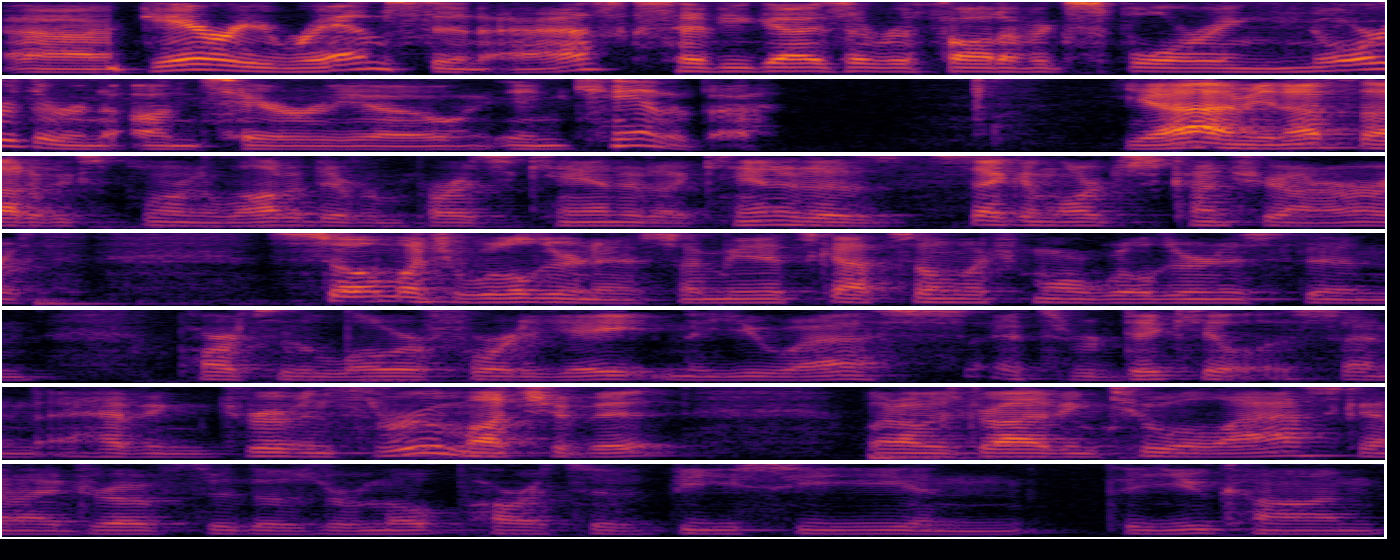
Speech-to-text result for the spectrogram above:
Uh, Gary Ramsden asks Have you guys ever thought of exploring northern Ontario in Canada? Yeah, I mean, I've thought of exploring a lot of different parts of Canada. Canada is the second largest country on earth. So much wilderness. I mean, it's got so much more wilderness than parts of the lower 48 in the US. It's ridiculous. And having driven through much of it when I was driving to Alaska and I drove through those remote parts of BC and the Yukon,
